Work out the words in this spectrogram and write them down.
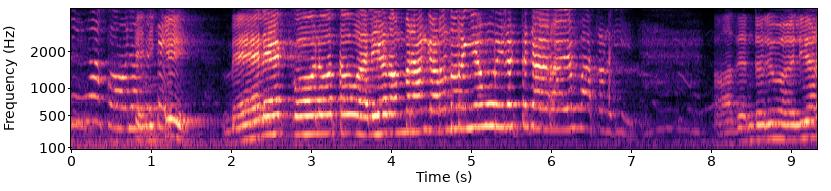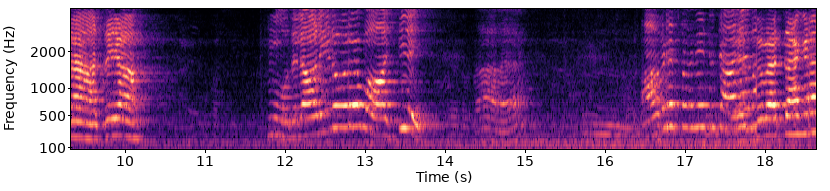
നിങ്ങ കോലത്തിട്ട് എനിക്ക് മേലെ കോലോത്ത വലിയ തമ്പരാൻ കിടന്നുറങ്ങിയ മുറിയിലിട്ട് ചാരായം മാറ്റണി. അതെന്റെ ഒരു വലിയൊരാശയാ മുതലാളിയുടെ ഓരോ വാശിയേ അവിടെ വെച്ച അങ്ങനെ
